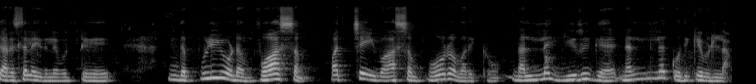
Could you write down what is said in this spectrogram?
கரைசலை இதில் விட்டு இந்த புளியோட வாசம் பச்சை வாசம் போகிற வரைக்கும் நல்லா இறுக நல்லா கொதிக்க விடலாம்.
